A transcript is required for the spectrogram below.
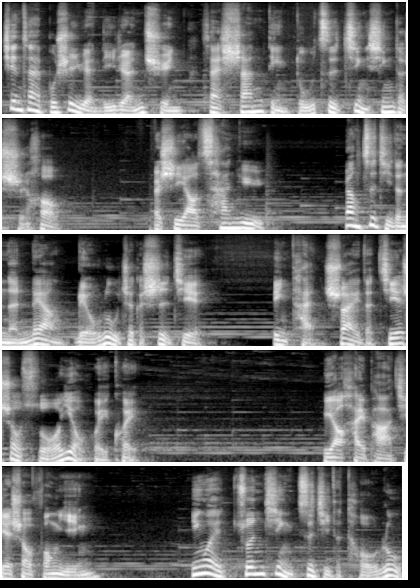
现在不是远离人群，在山顶独自静心的时候，而是要参与，让自己的能量流入这个世界，并坦率的接受所有回馈。不要害怕接受丰盈。因为尊敬自己的投入，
